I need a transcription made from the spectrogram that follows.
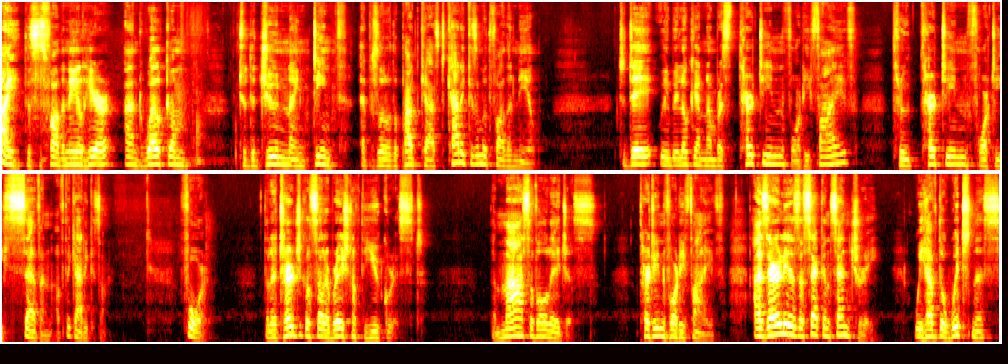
Hi, this is Father Neil here, and welcome to the June 19th episode of the podcast Catechism with Father Neil. Today we'll be looking at numbers 1345 through 1347 of the Catechism. 4. The liturgical celebration of the Eucharist. The Mass of all ages. 1345. As early as the second century, we have the witness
